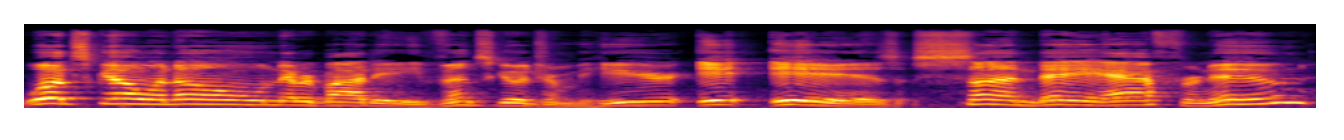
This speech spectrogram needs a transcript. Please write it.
What's going on, everybody? Vince Goodrum here. It is Sunday afternoon,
